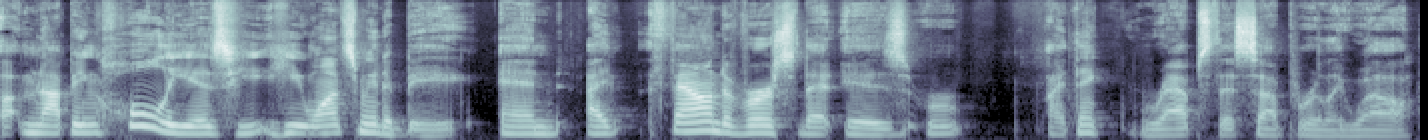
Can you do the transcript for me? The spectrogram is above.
I'm not being holy as he he wants me to be. And I found a verse that is I think wraps this up really well.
